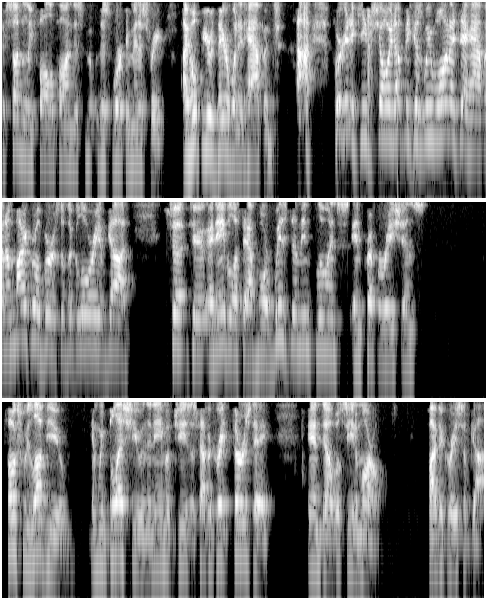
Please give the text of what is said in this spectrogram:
to suddenly fall upon this this work and ministry. I hope you're there when it happens. We're going to keep showing up because we want it to happen, a microburst of the glory of God to, to enable us to have more wisdom, influence, and preparations. Folks, we love you and we bless you in the name of Jesus. Have a great Thursday, and uh, we'll see you tomorrow by the grace of God.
